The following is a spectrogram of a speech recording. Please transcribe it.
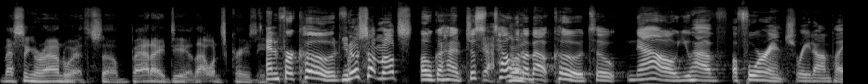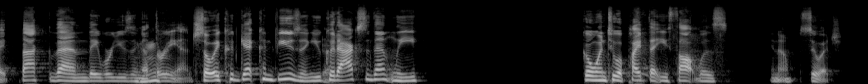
messing around with. So bad idea. That one's crazy. And for code, you know something else? Oh, go ahead. Just Yeah, tell them ahead. about code. So now you have a four inch radon pipe. Back then they were using Mhm. a three inch. So it could get confusing. You could accidentally go into a pipe that you thought was, you know, sewage.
